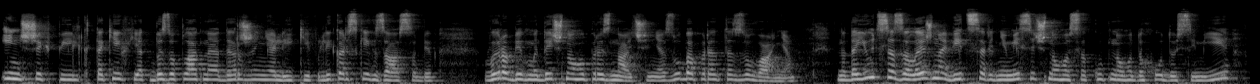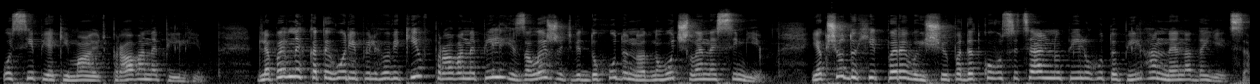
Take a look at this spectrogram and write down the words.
інших пільг, таких як безоплатне одержання ліків, лікарських засобів, виробів медичного призначення, зубопротезування, надаються залежно від середньомісячного сукупного доходу сім'ї осіб, які мають право на пільги. Для певних категорій пільговиків право на пільги залежить від доходу на одного члена сім'ї. Якщо дохід перевищує податкову соціальну пільгу, то пільга не надається.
